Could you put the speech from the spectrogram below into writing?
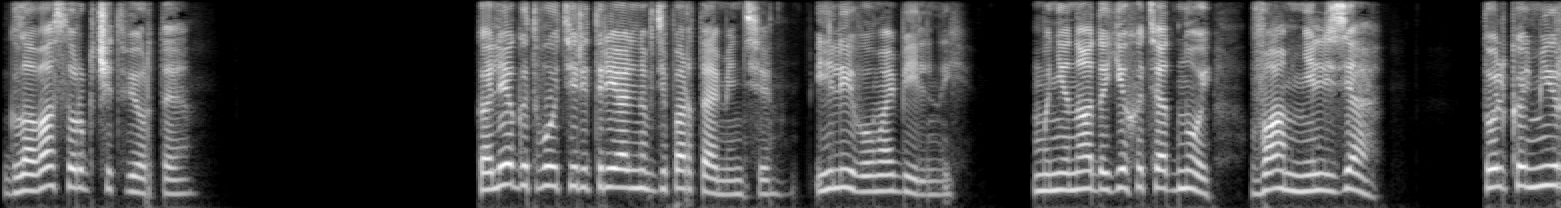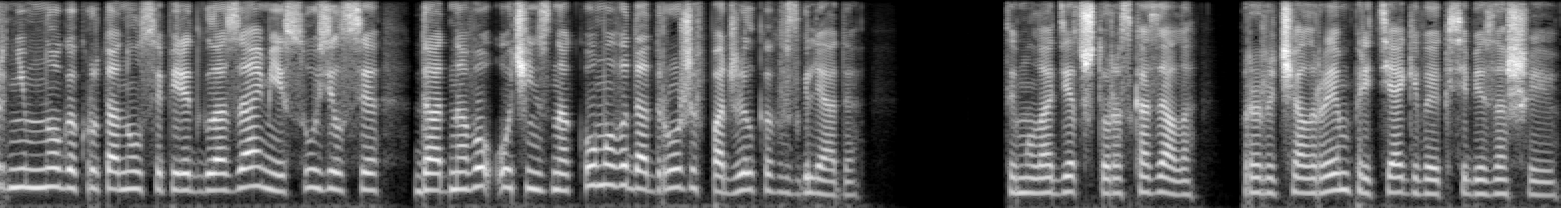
Глава 44. Коллега твой территориально в департаменте или его мобильный. Мне надо ехать одной, вам нельзя. Только мир немного крутанулся перед глазами и сузился до одного очень знакомого до дрожи в поджилках взгляда. Ты молодец, что рассказала, прорычал Рэм, притягивая к себе за шею.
